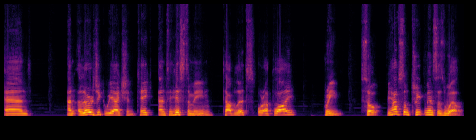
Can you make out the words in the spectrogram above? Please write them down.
And an allergic reaction, take antihistamine tablets or apply cream. So we have some treatments as well.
